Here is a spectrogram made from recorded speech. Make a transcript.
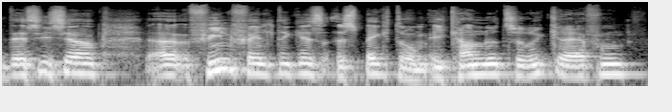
das ist ja ein vielfältiges Spektrum. Ich kann nur zurückgreifen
